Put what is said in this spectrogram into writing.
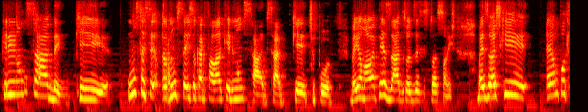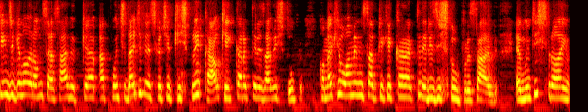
que eles não sabem que. Não sei, se, eu não sei se eu quero falar que ele não sabe, sabe? Porque, tipo, bem ou mal é pesado todas as situações. Mas eu acho que é um pouquinho de ignorância, sabe? Porque a, a, quantidade de vezes que eu tive que explicar o que, que caracterizava estupro, como é que o homem não sabe o que, que caracteriza estupro, sabe? É muito estranho.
